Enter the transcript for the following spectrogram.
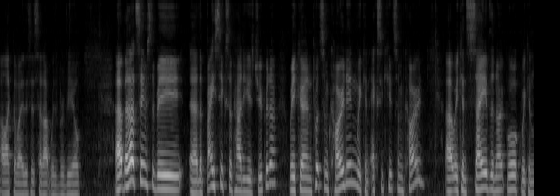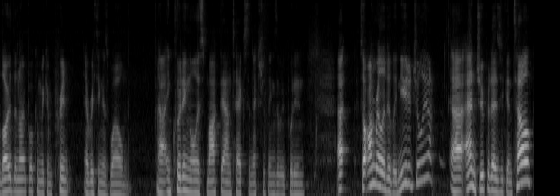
I like the way this is set up with Reveal. Uh, but that seems to be uh, the basics of how to use Jupyter. We can put some code in, we can execute some code, uh, we can save the notebook, we can load the notebook, and we can print everything as well, uh, including all this markdown text and extra things that we put in. Uh, so I'm relatively new to Julia uh, and Jupyter, as you can tell.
